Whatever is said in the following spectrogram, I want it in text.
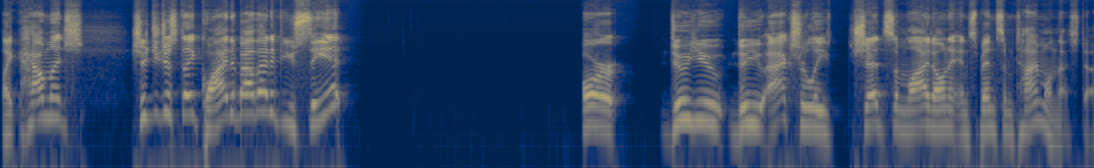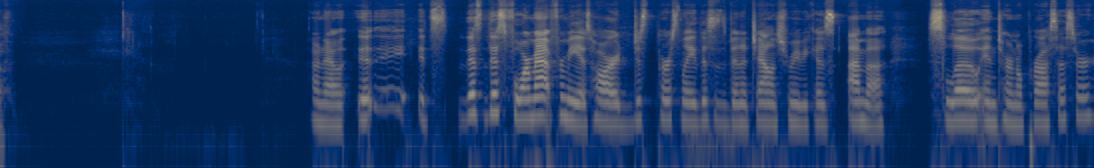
Like how much should you just stay quiet about that if you see it? Or do you do you actually shed some light on it and spend some time on that stuff I don't know. It, it- it's this this format for me is hard. Just personally, this has been a challenge for me because I'm a slow internal processor,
